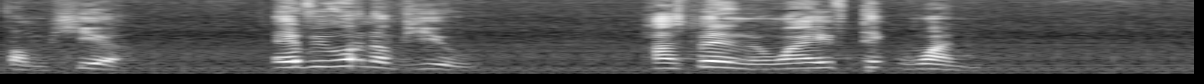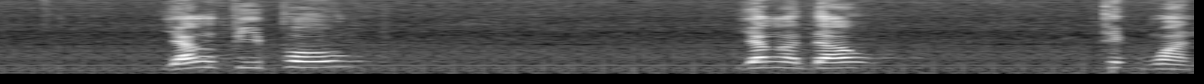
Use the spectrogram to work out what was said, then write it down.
from here Every one of you, husband and wife, take one. Young people, young adult, take one.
